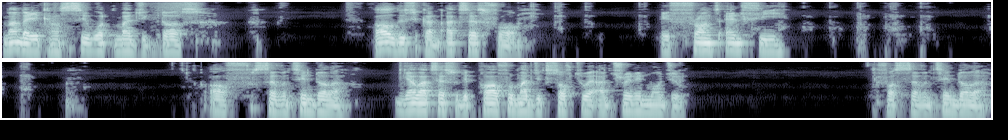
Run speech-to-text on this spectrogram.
now that you can see what magic does all this you can access for a front end fee of $17. You have access to the powerful magic software and training module for $17.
